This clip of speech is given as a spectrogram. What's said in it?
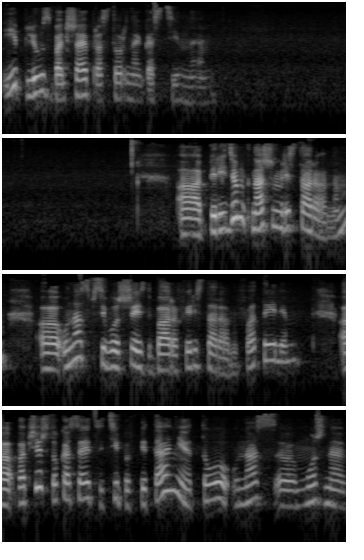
И плюс большая просторная гостиная. А, перейдем к нашим ресторанам. А, у нас всего 6 баров и ресторанов в отеле. А, вообще, что касается типов питания, то у нас э, можно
